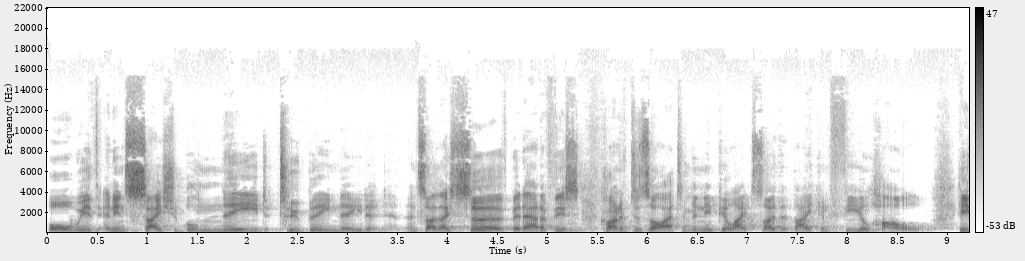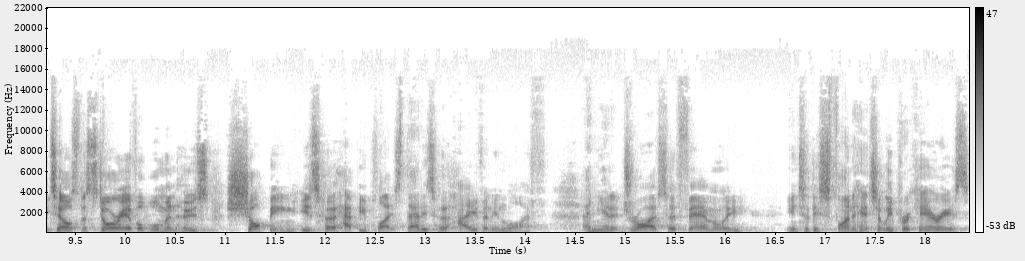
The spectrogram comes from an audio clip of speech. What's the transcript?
or with an insatiable need to be needed. And so they serve, but out of this kind of desire to manipulate so that they can feel whole. He tells the story of a woman whose shopping is her happy place. That is her haven in life and yet it drives her family into this financially precarious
